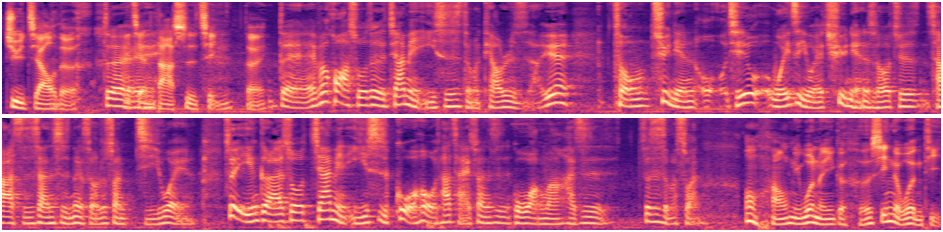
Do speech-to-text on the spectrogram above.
聚焦的一件大事情。对对，哎，不过话说这个加冕仪式是怎么挑日子啊？因为从去年，我其实我一直以为去年的时候就是查十三世那个时候就算即位了，所以严格来说，加冕仪式过后他才算是国王吗？还是这是怎么算？哦，好，你问了一个核心的问题。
